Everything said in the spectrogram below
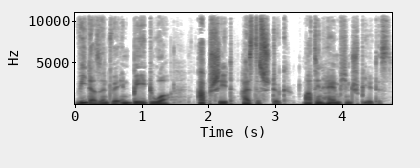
Wieder sind wir in B-Dur. Abschied heißt das Stück. Martin Helmchen spielt es.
